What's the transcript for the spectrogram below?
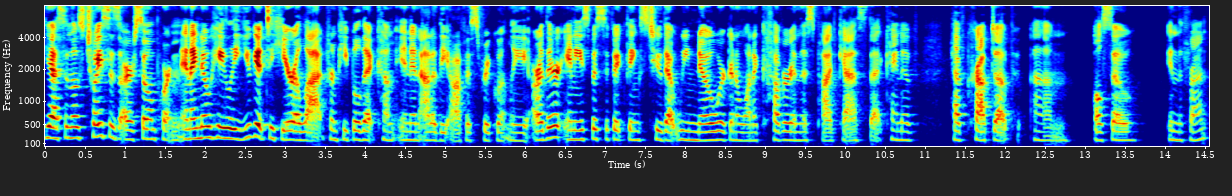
Yes, and those choices are so important. And I know, Haley, you get to hear a lot from people that come in and out of the office frequently. Are there any specific things, too, that we know we're going to want to cover in this podcast that kind of have cropped up um, also in the front?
